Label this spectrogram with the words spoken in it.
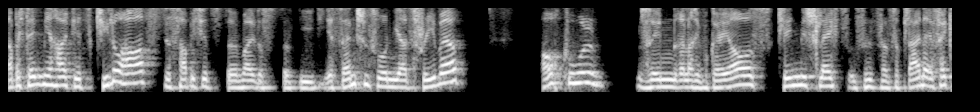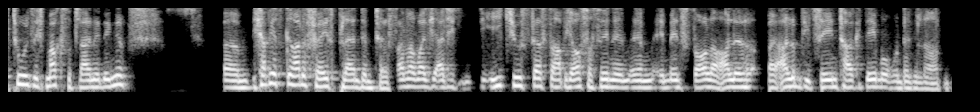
Aber ich denke mir halt jetzt Kilohertz, das habe ich jetzt, äh, weil das, die, die Essentials wurden ja als Freeware. Auch cool, sehen relativ okay aus, klingen nicht schlecht, es sind halt so kleine Effekttools, ich mag so kleine Dinge. Ähm, ich habe jetzt gerade Faceplant im Test, einfach weil ich eigentlich die EQs teste, habe ich aus Versehen im, im, im, Installer alle, bei allem die 10 Tage Demo runtergeladen.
